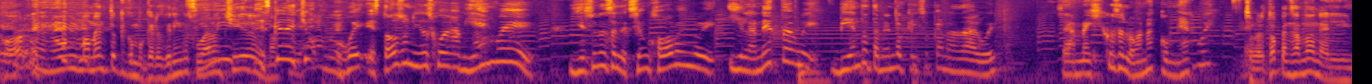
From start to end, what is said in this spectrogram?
mejor, güey. Hubo un momento que como que los gringos jugaron Sí, chido. y Es no que de hecho, güey, Estados Unidos juega bien, güey. Y es una selección joven, güey. Y la neta, güey, viendo también lo que hizo Canadá, güey. O sea, México se lo van a comer, güey. Sobre todo pensando en el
